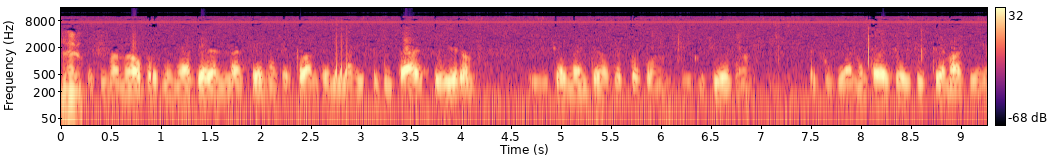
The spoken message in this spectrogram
Es una nueva oportunidad que dan lancé ¿no es cierto? ante las dificultades que hubieron inicialmente, ¿no es cierto? con inclusive con el funcionamiento a veces del sistema que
